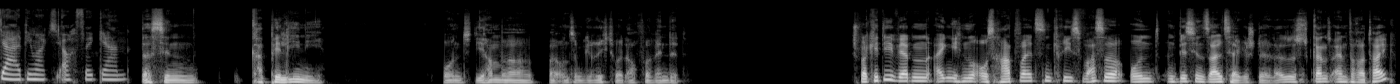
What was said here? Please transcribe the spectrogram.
Ja, die mag ich auch sehr gern. Das sind Capellini. Und die haben wir bei unserem Gericht heute auch verwendet. Spaghetti werden eigentlich nur aus Hartweizen, Grieß, Wasser und ein bisschen Salz hergestellt. Also es ist ein ganz einfacher Teig.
